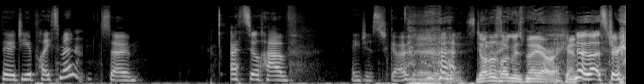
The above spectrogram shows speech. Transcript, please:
third year placement, so I still have ages to go. Yeah, yeah, yeah. Not as long as me, I reckon. no, that's true.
